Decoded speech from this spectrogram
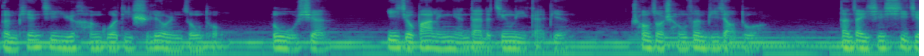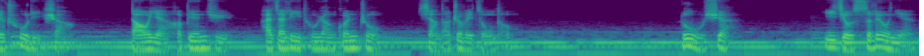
本片基于韩国第十六任总统卢武铉1980年代的经历改编，创作成分比较多，但在一些细节处理上，导演和编剧还在力图让观众想到这位总统。卢武铉，1946年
